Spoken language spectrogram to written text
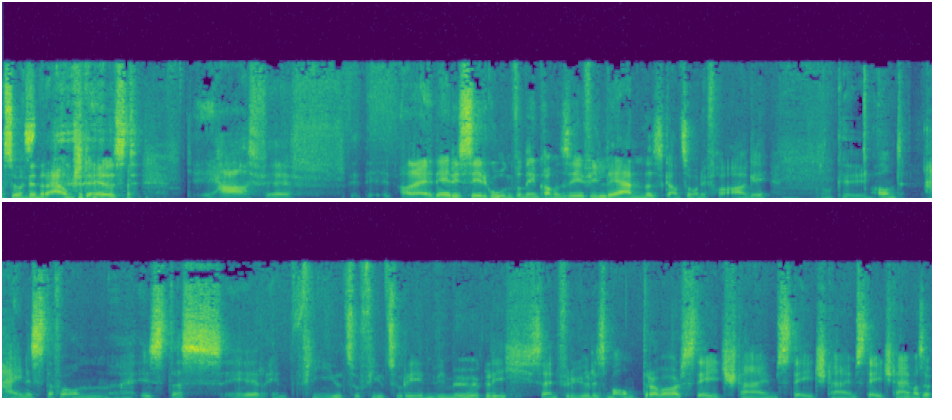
so in den Raum stellst. ja, äh, der ist sehr gut und von dem kann man sehr viel lernen, das ist ganz ohne Frage. Okay. Und eines davon ist, dass er empfiehlt, so viel zu reden wie möglich. Sein früheres mhm. Mantra war Stage Time, Stage Time, Stage Time. Also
